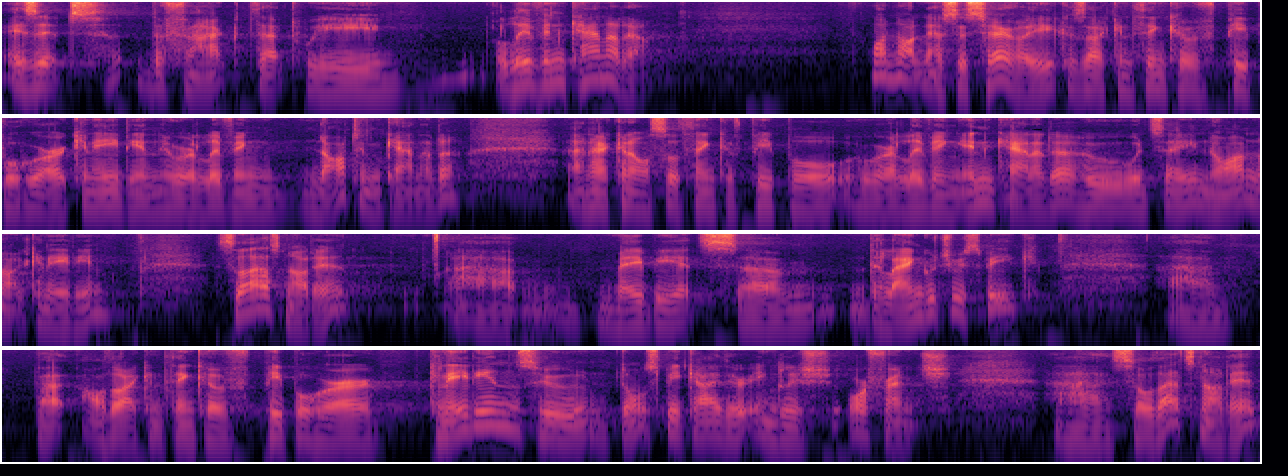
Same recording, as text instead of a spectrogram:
Is it the fact that we live in Canada? Well, not necessarily, because I can think of people who are Canadian who are living not in Canada. And I can also think of people who are living in Canada who would say, no, I'm not Canadian. So that's not it. Uh, maybe it's um, the language we speak. Uh, but although I can think of people who are Canadians who don't speak either English or French. Uh, so that's not it.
